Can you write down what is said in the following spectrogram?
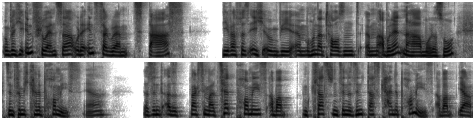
irgendwelche Influencer oder Instagram-Stars die, was weiß ich, irgendwie ähm, 100.000 ähm, Abonnenten haben oder so, sind für mich keine Promis, ja. Das sind also maximal Z-Promis, aber im klassischen Sinne sind das keine Promis. Aber ja,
